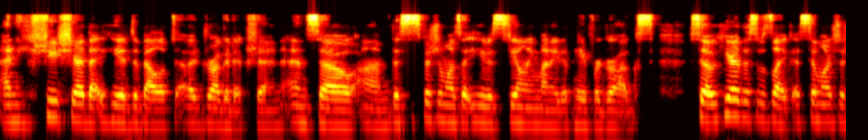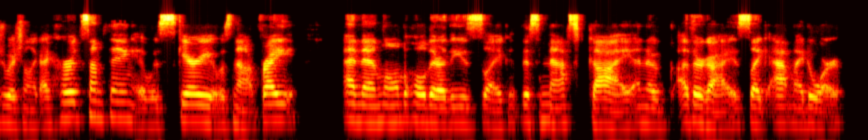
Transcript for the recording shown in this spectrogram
and she shared that he had developed a drug addiction. And so um, the suspicion was that he was stealing money to pay for drugs. So here, this was like a similar situation. Like I heard something, it was scary, it was not right and then lo and behold there are these like this masked guy and a, other guys like at my door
